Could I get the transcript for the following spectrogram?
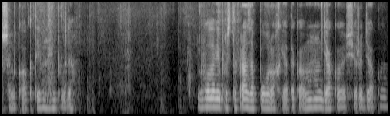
Лукашенко активний буде. В голові просто фраза порох. Я така, угу, дякую, щиро дякую.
